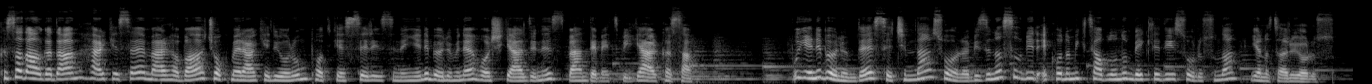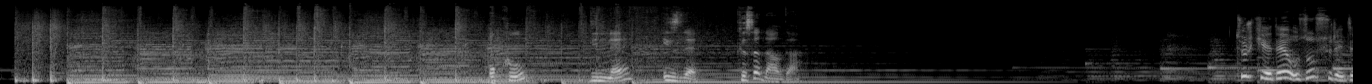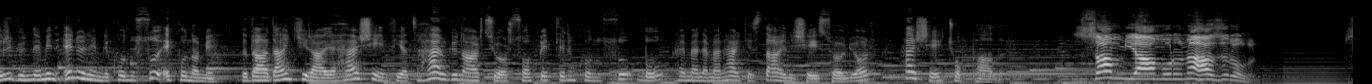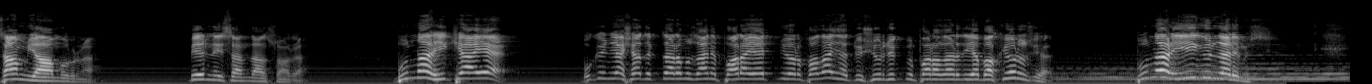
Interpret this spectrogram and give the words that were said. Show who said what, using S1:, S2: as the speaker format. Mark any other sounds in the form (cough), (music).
S1: Kısa Dalga'dan herkese merhaba. Çok merak ediyorum podcast serisinin yeni bölümüne hoş geldiniz. Ben Demet Bilge Erkasap. Bu yeni bölümde seçimden sonra bizi nasıl bir ekonomik tablonun beklediği sorusuna yanıt arıyoruz.
S2: Oku, dinle, izle. Kısa Dalga.
S1: Türkiye'de uzun süredir gündemin en önemli konusu ekonomi. Gıdadan kiraya her şeyin fiyatı her gün artıyor. Sohbetlerin konusu bu. Hemen hemen herkes de aynı şeyi söylüyor. Her şey çok pahalı.
S3: Zam yağmuruna hazır olun. Zam yağmuruna. 1 Nisan'dan sonra. Bunlar hikaye. Bugün yaşadıklarımız hani para yetmiyor falan ya düşürdük mü paraları diye bakıyoruz ya. Bunlar iyi günlerimiz.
